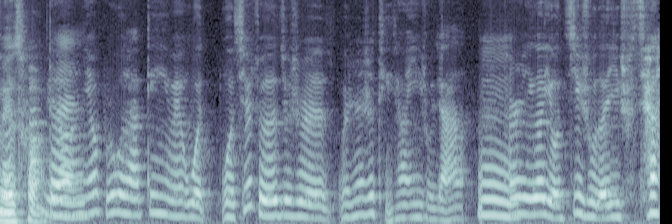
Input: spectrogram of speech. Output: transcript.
没错。对，你要如果它定义为我，我其实觉得就是纹身师挺像艺术家的。嗯，他是一个有技术的艺术家。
